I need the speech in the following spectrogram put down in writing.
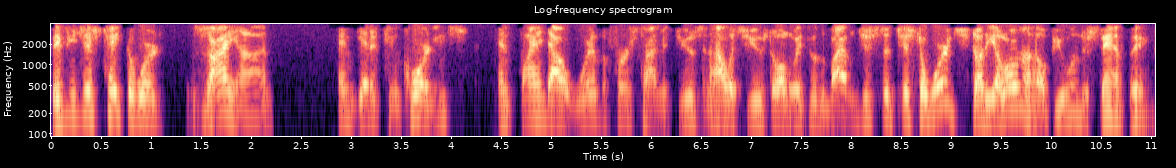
If you just take the word Zion and get a concordance and find out where the first time it's used and how it's used all the way through the Bible, just a, just a word study alone will help you understand things.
